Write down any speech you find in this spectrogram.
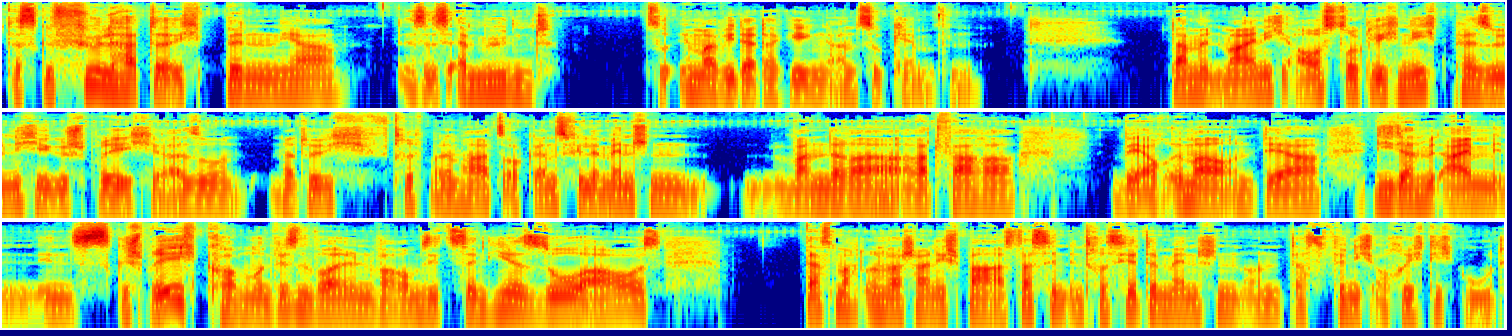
das Gefühl hatte, ich bin, ja, es ist ermüdend, so immer wieder dagegen anzukämpfen. Damit meine ich ausdrücklich nicht persönliche Gespräche. Also natürlich trifft man im Harz auch ganz viele Menschen, Wanderer, Radfahrer, wer auch immer, und der, die dann mit einem in, ins Gespräch kommen und wissen wollen, warum sieht's denn hier so aus? Das macht unwahrscheinlich Spaß. Das sind interessierte Menschen und das finde ich auch richtig gut.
